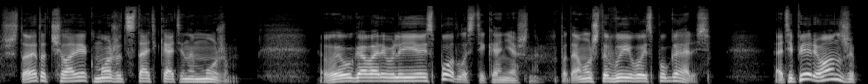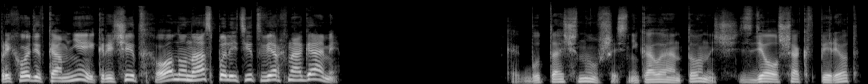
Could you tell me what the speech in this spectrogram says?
что этот человек может стать Катиным мужем. Вы уговаривали ее из подлости, конечно, потому что вы его испугались. А теперь он же приходит ко мне и кричит, он у нас полетит вверх ногами. Как будто очнувшись, Николай Антонович сделал шаг вперед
